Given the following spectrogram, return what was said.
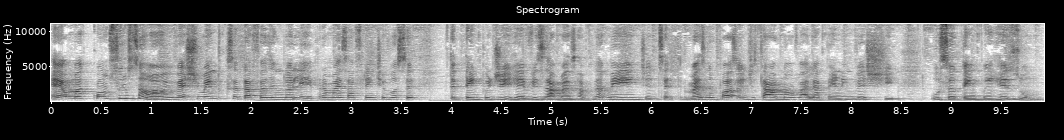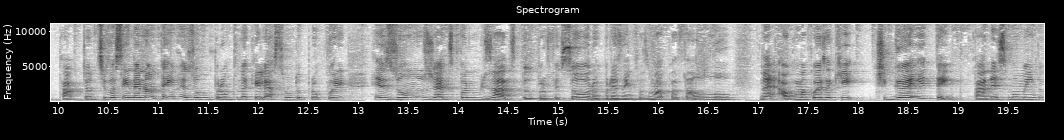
é uma construção, é um investimento que você está fazendo ali para mais à frente você ter tempo de revisar mais rapidamente, etc. Mas no pós-edital não vale a pena investir o seu tempo em resumo, tá? Então, se você ainda não tem o resumo pronto daquele assunto, procure resumos já disponibilizados pelo professor, ou por exemplo, os mapas da Lulu, né? Alguma coisa que te ganhe tempo, tá? Nesse momento,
